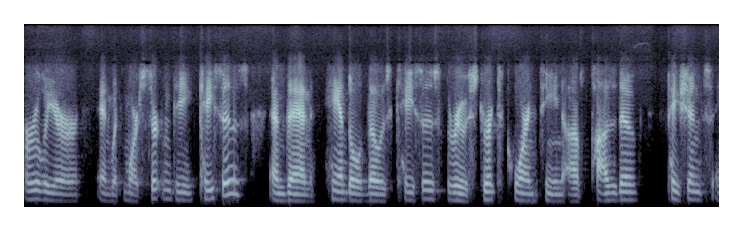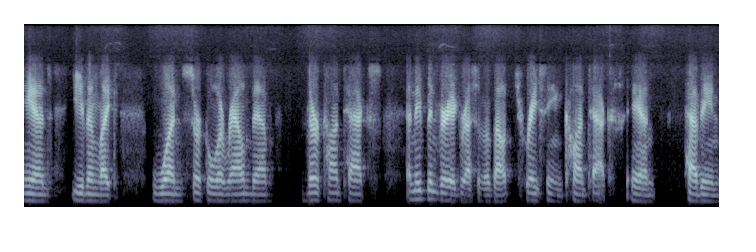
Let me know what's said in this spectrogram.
earlier and with more certainty cases and then handle those cases through strict quarantine of positive patients and even like one circle around them, their contacts. And they've been very aggressive about tracing contacts and having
